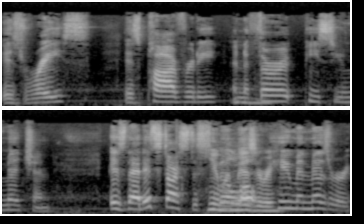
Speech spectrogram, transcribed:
is race, is poverty, and Mm-hmm. the third piece you mentioned is that it starts to Human spill o- misery. human misery.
